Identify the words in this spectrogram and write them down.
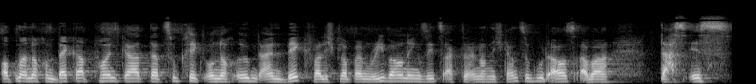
ob man noch einen Backup Point Guard dazu kriegt und noch irgendeinen Big, weil ich glaube beim Rebounding sieht es aktuell noch nicht ganz so gut aus, aber das ist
